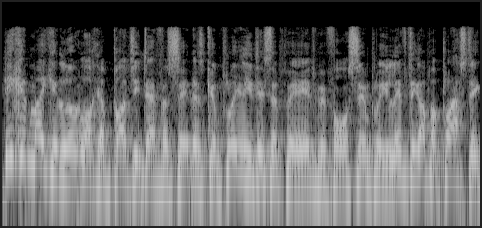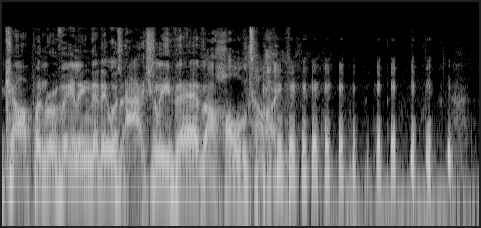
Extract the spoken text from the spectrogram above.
He could make it look like a budget deficit has completely disappeared before simply lifting up a plastic cup and revealing that it was actually there the whole time.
